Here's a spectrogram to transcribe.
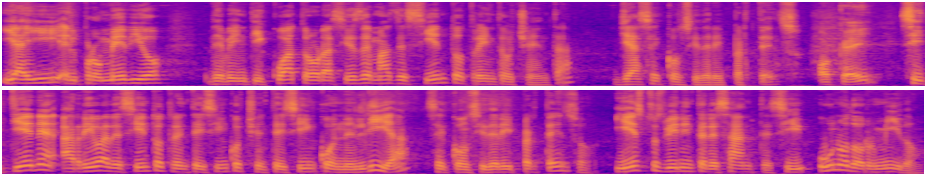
Y ahí el promedio de 24 horas, si es de más de 130-80, ya se considera hipertenso. Ok. Si tiene arriba de 135-85 en el día, se considera hipertenso. Y esto es bien interesante. Si uno dormido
